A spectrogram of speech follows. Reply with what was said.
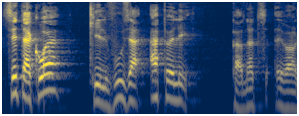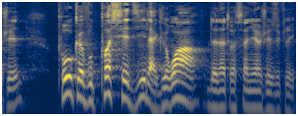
C'est à quoi qu'il vous a appelé par notre évangile pour que vous possédiez la gloire de notre Seigneur Jésus-Christ.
